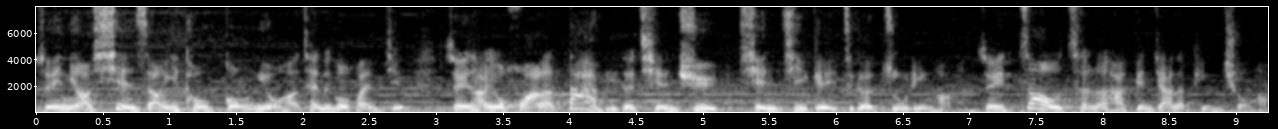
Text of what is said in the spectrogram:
所以你要献上一头公牛哈，才能够缓解。”所以他又花了大笔的钱去献祭给这个祖灵哈，所以造成了他更加的贫穷哈。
